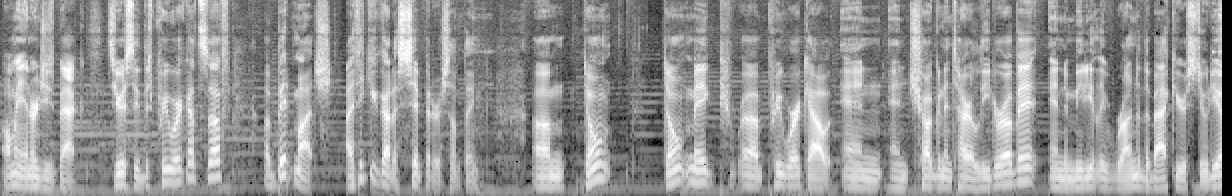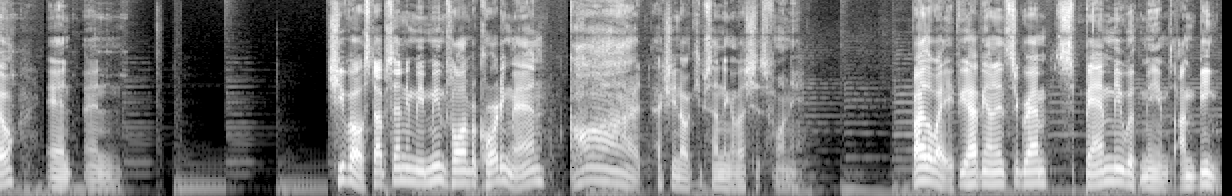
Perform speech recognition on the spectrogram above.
All my energy's back. Seriously, this pre-workout stuff, a bit much. I think you gotta sip it or something. Um, don't don't make uh, pre-workout and and chug an entire liter of it and immediately run to the back of your studio and and Chivo, stop sending me memes while I'm recording, man. God. Actually, no, keep sending them. That's just funny. By the way, if you have me on Instagram, spam me with memes. I'm being.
